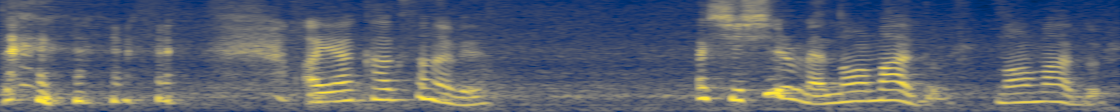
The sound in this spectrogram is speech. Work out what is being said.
Ayağa kalksana bir. Ha, şişirme. Normal dur. Normal dur.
